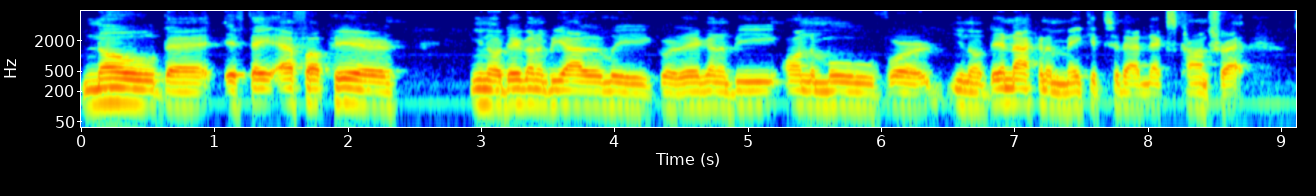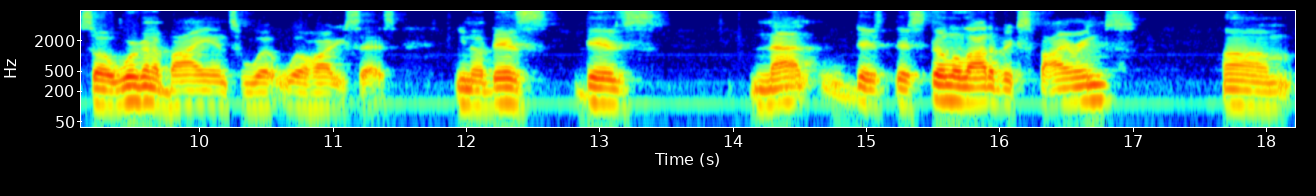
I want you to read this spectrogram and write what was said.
know that if they f up here, you know they're going to be out of the league or they're going to be on the move or you know they're not going to make it to that next contract. So we're going to buy into what will hardy says. You know there's there's not there's there's still a lot of expirings um,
